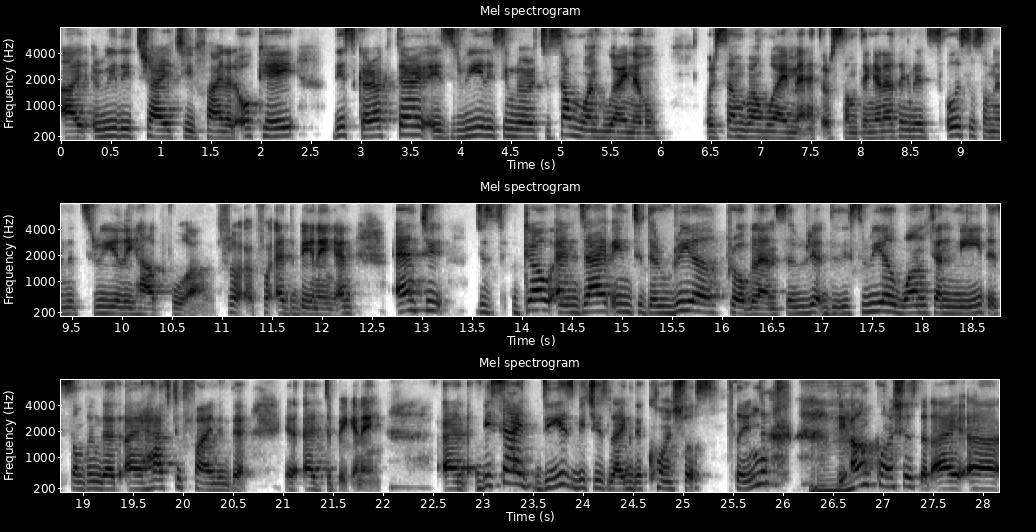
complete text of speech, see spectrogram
i really try to find that okay this character is really similar to someone who i know or someone who I met or something. And I think that's also something that's really helpful uh, for, for at the beginning and and to just go and dive into the real problems. The real, this real want and need is something that I have to find in the at the beginning. And beside this, which is like the conscious thing, the unconscious that I, uh,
